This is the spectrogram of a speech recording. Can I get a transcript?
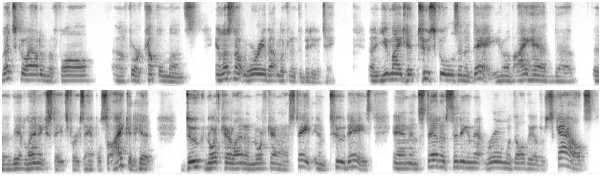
Let's go out in the fall uh, for a couple months, and let's not worry about looking at the videotape. Uh, you might hit two schools in a day. You know, if I had uh, the Atlantic states, for example, so I could hit Duke, North Carolina, and North Carolina State in two days. And instead of sitting in that room with all the other scouts,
